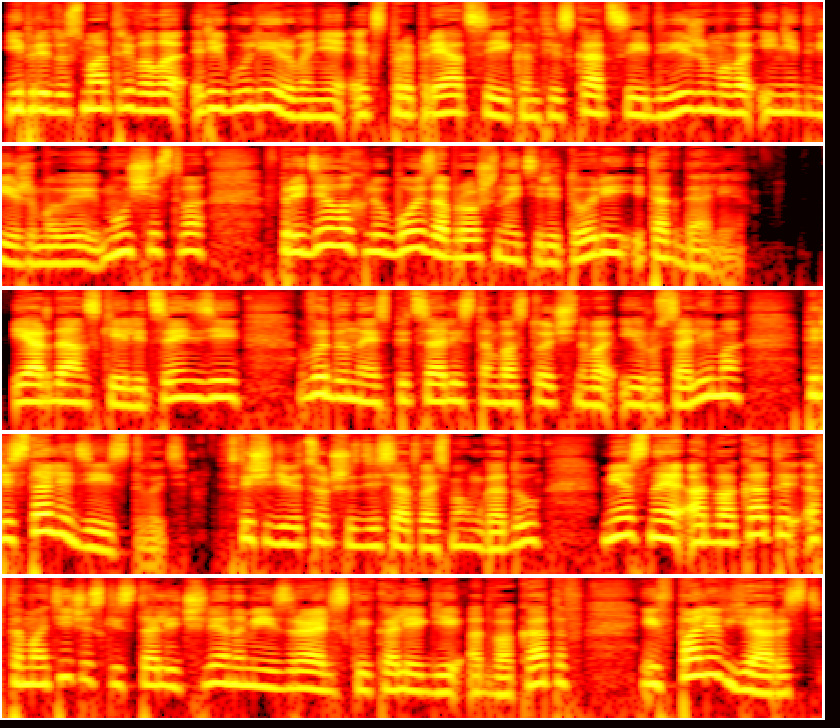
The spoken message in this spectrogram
и предусматривала регулирование экспроприации и конфискации движимого и недвижимого имущества в пределах любой заброшенной территории и так далее. Иорданские лицензии, выданные специалистам Восточного Иерусалима, перестали действовать. В 1968 году местные адвокаты автоматически стали членами израильской коллегии адвокатов и впали в ярость,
